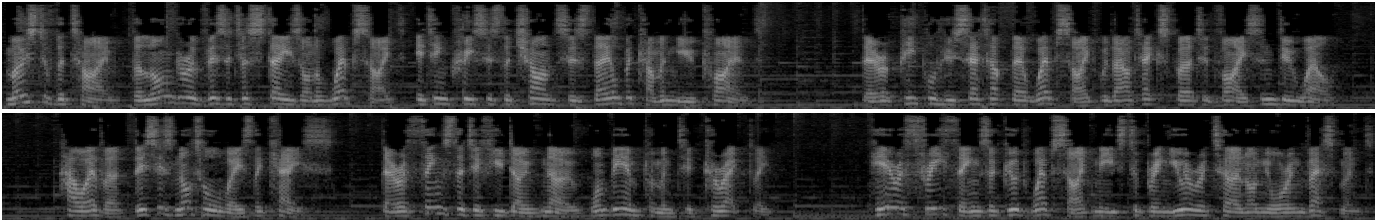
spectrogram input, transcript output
Most of the time, the longer a visitor stays on a website, it increases the chances they'll become a new client. There are people who set up their website without expert advice and do well. However, this is not always the case. There are things that if you don't know, won't be implemented correctly. Here are three things a good website needs to bring you a return on your investment.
